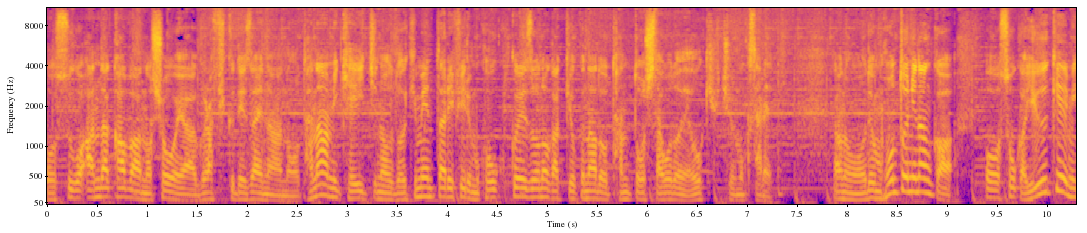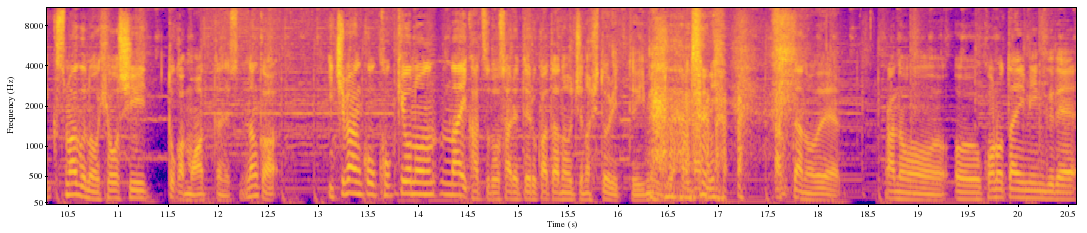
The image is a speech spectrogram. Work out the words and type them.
おすごいアンダーカバーのショーやグラフィックデザイナーの棚網圭一のドキュメンタリーフィルム広告映像の楽曲などを担当したことで大きく注目されあのでも本当になんかおそうか UK ミックスマグの表紙とかもあったんですなんか一番こう国境のない活動されてる方のうちの一人っていうイメージが本当に あったので。あのおこのタイミングで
